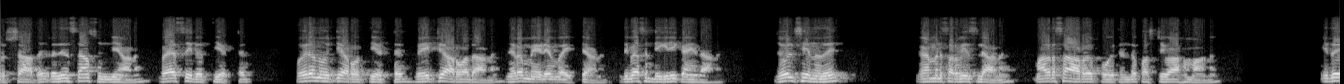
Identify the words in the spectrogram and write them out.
ഇർഷാദ് രജിസ്റ്റർ സുന്നിയാണ് വയസ്സ് ഇരുപത്തിയെട്ട് ഉയരം നൂറ്റി അറുപത്തി എട്ട് വെയിറ്റ് അറുപതാണ് നിറം മീഡിയം വൈറ്റ് ആണ് വിദ്യാഭ്യാസം ഡിഗ്രി കഴിഞ്ഞതാണ്. ജോലി ചെയ്യുന്നത് ഗവൺമെന്റ് സർവീസിലാണ് മദ്രസ ആറ് പോയിട്ടുണ്ട് ഫസ്റ്റ് വിവാഹമാണ്. ഇത്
